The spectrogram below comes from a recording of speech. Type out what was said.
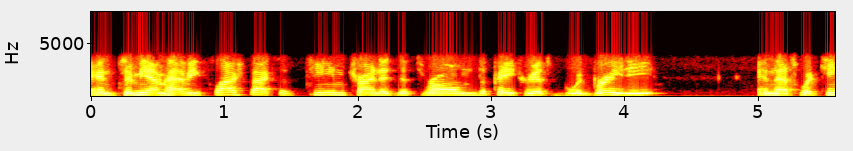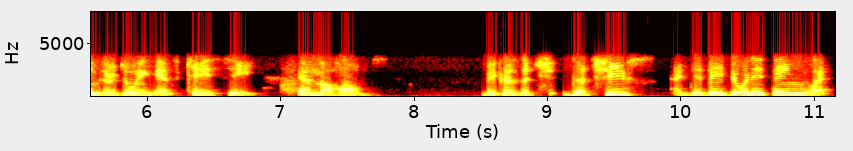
And to me, I'm having flashbacks of team trying to dethrone the Patriots with Brady, and that's what teams are doing against KC and Mahomes because the the Chiefs did they do anything like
